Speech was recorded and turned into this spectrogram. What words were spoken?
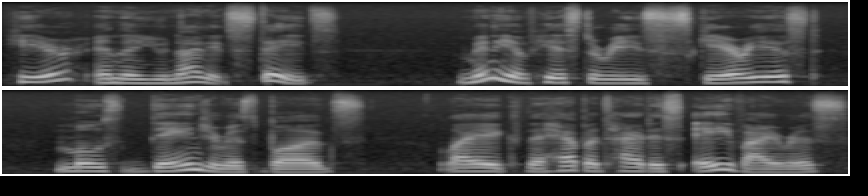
Here in the United States, many of history's scariest, most dangerous bugs like the hepatitis A virus,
